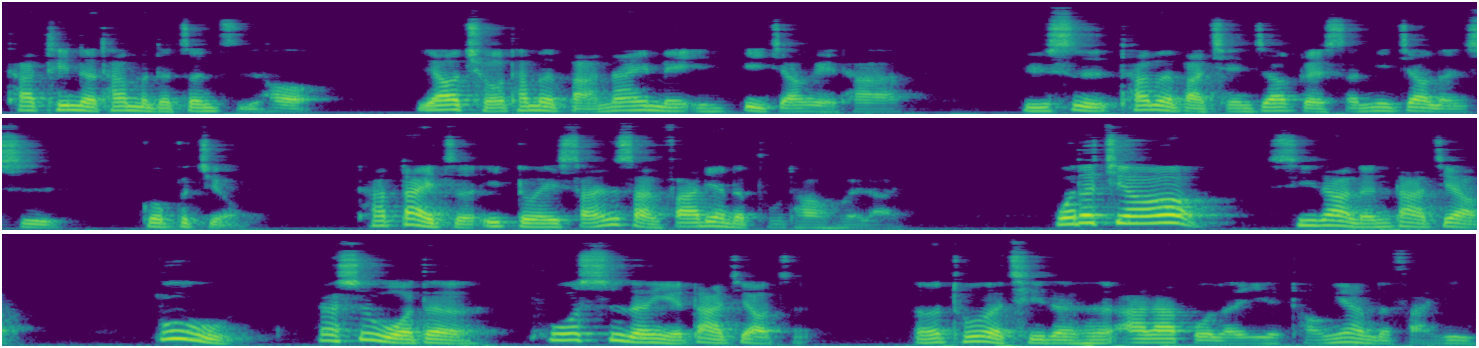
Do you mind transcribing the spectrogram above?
他听了他们的争执后，要求他们把那一枚银币交给他。于是他们把钱交给神秘教人士。过不久，他带着一堆闪闪发亮的葡萄回来。我的酒！希腊人大叫。不，那是我的！波斯人也大叫着，而土耳其人和阿拉伯人也同样的反应。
